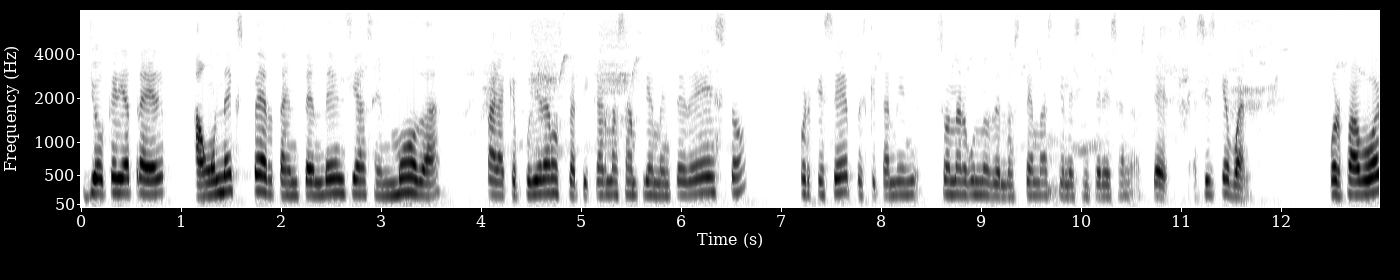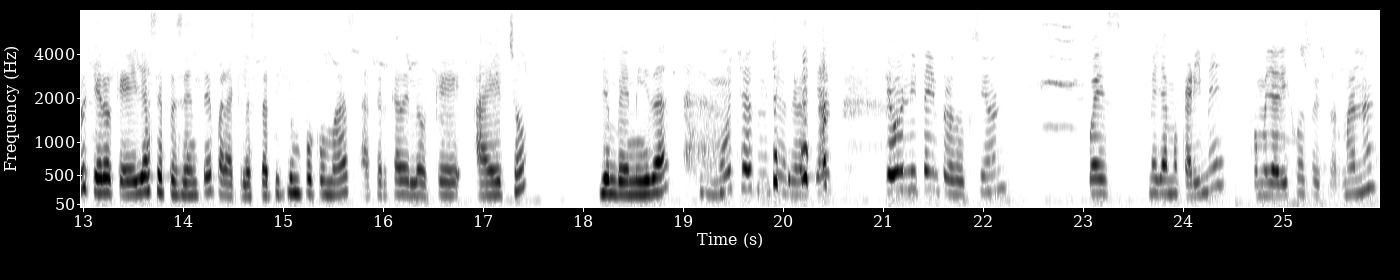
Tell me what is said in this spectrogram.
yo quería traer a una experta en tendencias en moda para que pudiéramos platicar más ampliamente de esto, porque sé pues que también son algunos de los temas que les interesan a ustedes. Así es que bueno, por favor, quiero que ella se presente para que les platique un poco más acerca de lo que ha hecho. Bienvenida. Muchas, muchas gracias. Qué bonita introducción. Pues me llamo Karime, como ya dijo, soy su hermana.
